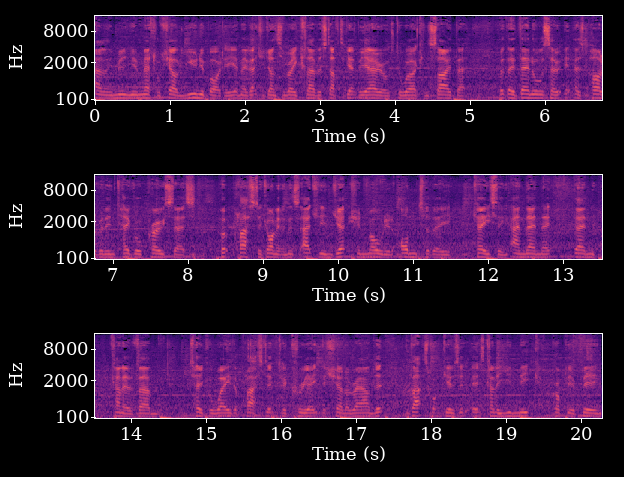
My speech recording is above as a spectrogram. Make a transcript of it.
aluminium metal shell unibody, and they've actually done some very clever stuff to get the aerials to work inside that. But they then also, as part of an integral process, put plastic on it, and it's actually injection molded onto the casing, and then they then kind of um, take away the plastic to create the shell around it. That's what gives it its kind of unique property of being,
